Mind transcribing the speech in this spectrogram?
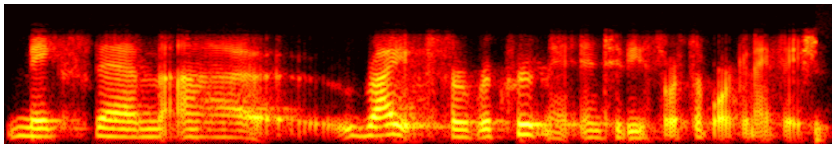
makes them uh, ripe for recruitment into these sorts of organizations.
